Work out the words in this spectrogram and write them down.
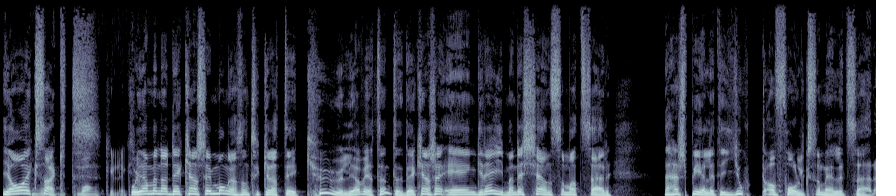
Ja, exakt. wonky liksom. Och jag menar, det kanske är många som tycker att det är kul. Jag vet inte. Det kanske är en grej, men det känns som att så här, det här spelet är gjort av folk som är lite så här,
